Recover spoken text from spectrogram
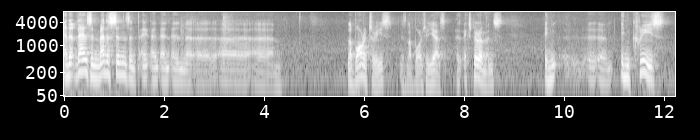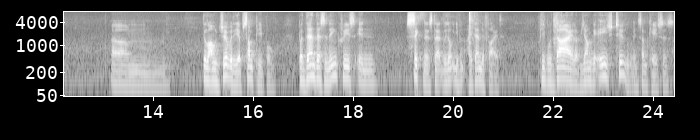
And advance in medicines and, and, and, and uh, uh, um, laboratories, is laboratory, yes, experiments, in, uh, um, increase um, the longevity of some people. But then there's an increase in sickness that we don't even identify. It. People died of younger age too, in some cases.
